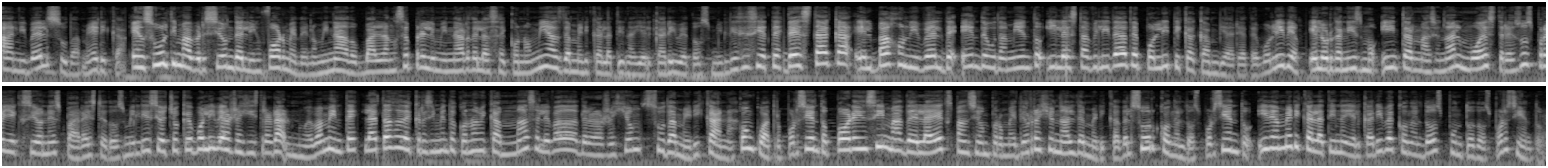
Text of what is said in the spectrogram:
a nivel Sudamérica. En su última versión del informe denominado Balance Preliminar de las Economías de América Latina y el Caribe 2017, destaca el bajo nivel de endeudamiento y la estabilidad de política cambiaria de Bolivia. El organismo internacional muestra en sus proyecciones para este 2018 que Bolivia registrará nuevamente la tasa de crecimiento económica más elevada de la región sudamericana con 4%, por encima de la expansión promedio regional de América del Sur con el 2% y de América Latina y el Caribe con el 2.2%.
